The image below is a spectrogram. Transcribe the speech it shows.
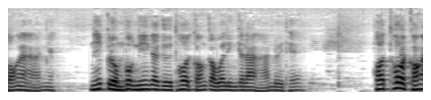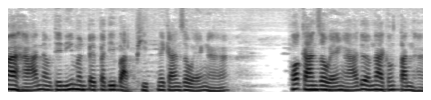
ของอาหารไงนี่กลุ่มพวกนี้ก็คือโทษของกวลิงกลาอาหารโดยแท้พอโทษของอาหารเอาทีนี้มันไปปฏิบัติผิดในการแสวงหา เพราะการแสวงหาด้วยอำนาจของตัณหา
